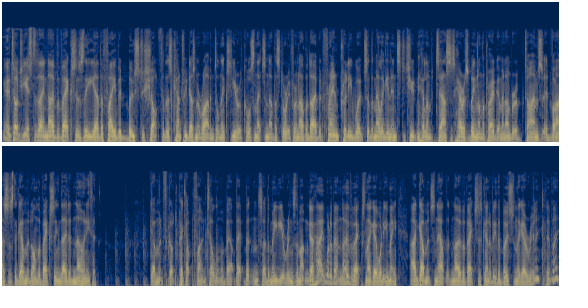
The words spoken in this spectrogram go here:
Yeah, I told you yesterday Novavax is the uh, the favoured booster shot for this country. Doesn't arrive until next year, of course, and that's another story for another day. But Fran Priddy works at the Malaghan Institute, and Helen Petousis Harris, been on the program a number of times, advises the government on the vaccine. They didn't know anything. Government forgot to pick up the phone, tell them about that bit, and so the media rings them up and go, "Hey, what about Novavax?" And they go, "What do you mean?" Our government's announced that Novavax is going to be the booster, and they go, "Really? Did they?"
